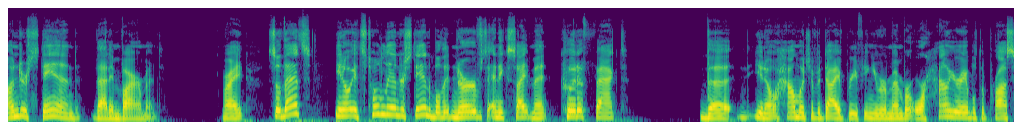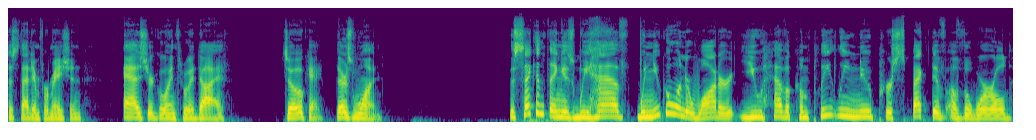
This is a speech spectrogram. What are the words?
understand that environment, right? So that's, you know, it's totally understandable that nerves and excitement could affect the, you know, how much of a dive briefing you remember or how you're able to process that information as you're going through a dive. So, okay, there's one. The second thing is we have, when you go underwater, you have a completely new perspective of the world,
